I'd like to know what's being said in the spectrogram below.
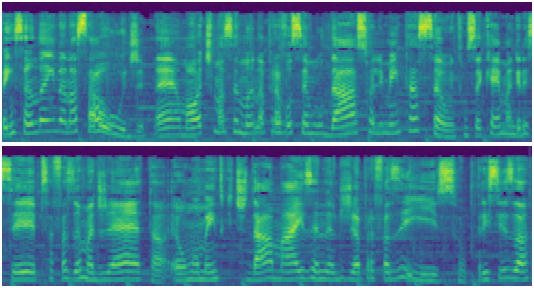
Pensando ainda na saúde, né? Uma ótima semana para você mudar a sua alimentação. Então você quer emagrecer, precisa fazer uma dieta, é um momento que te dá mais energia para fazer isso. Precisa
